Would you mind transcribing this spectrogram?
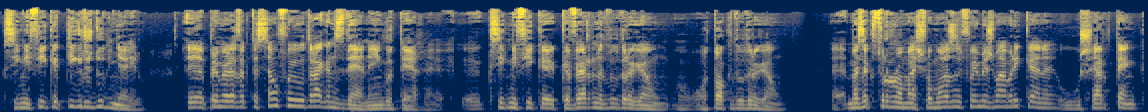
que significa Tigres do Dinheiro. A primeira adaptação foi o Dragon's Den, em Inglaterra, eh, que significa Caverna do Dragão, ou ou Toque do Dragão. Eh, Mas a que se tornou mais famosa foi mesmo a americana, o Shark Tank,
